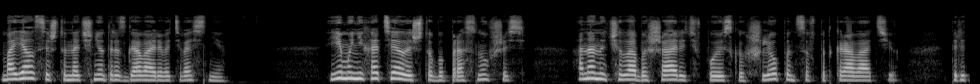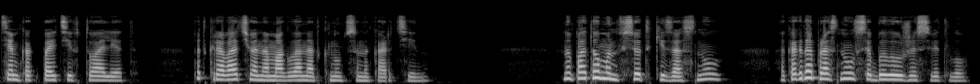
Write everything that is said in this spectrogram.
Боялся, что начнет разговаривать во сне. Ему не хотелось, чтобы, проснувшись, она начала бы шарить в поисках шлепанцев под кроватью, перед тем, как пойти в туалет. Под кроватью она могла наткнуться на картину. Но потом он все-таки заснул, а когда проснулся, было уже светло.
